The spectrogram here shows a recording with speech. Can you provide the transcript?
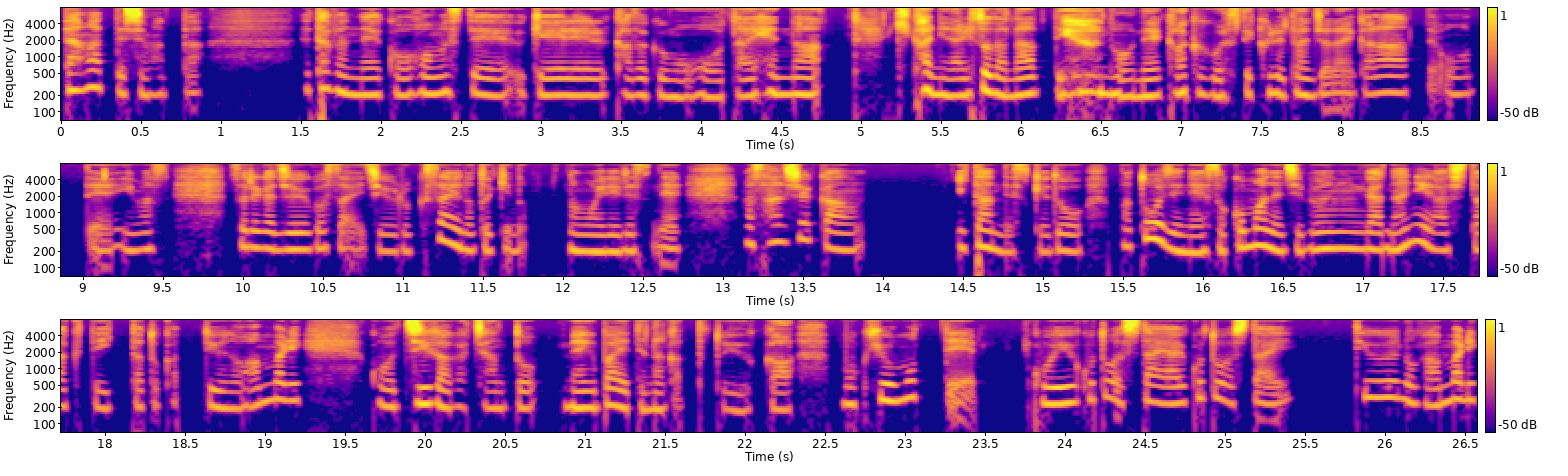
黙ってしまった。多分ねこうホームステイ受け入れる家族も大変な期間になりそうだなっていうのをね覚悟してくれたんじゃないかなって思っています。それが15歳16歳の時の思い出ですね、まあ、3週間いたんですけど、まあ、当時ねそこまで自分が何がしたくて行ったとかっていうのはあんまりこう自我がちゃんと芽生えてなかったというか目標を持ってこういうことをしたいああいうことをしたいっていうのがあんまり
